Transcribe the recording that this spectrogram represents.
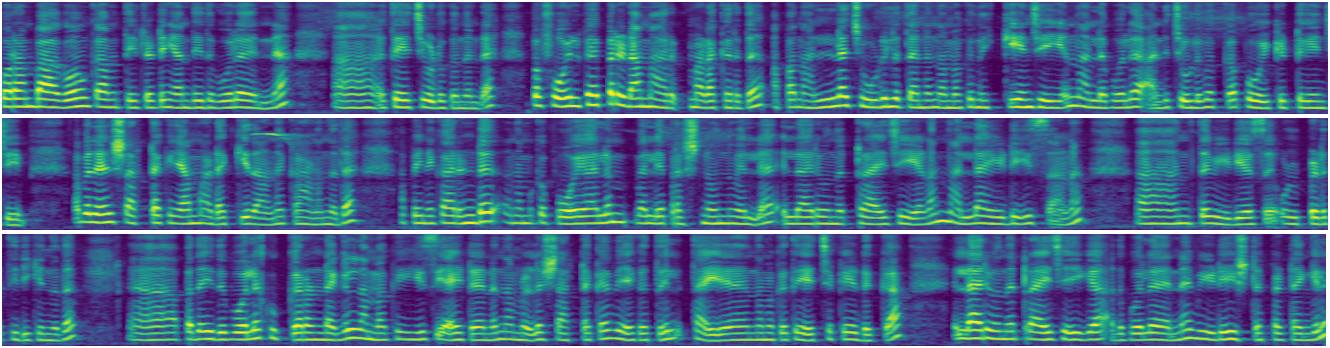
പുറം ഭാഗവും കമത്തിയിട്ടിട്ട് ഞാൻ ഇതുപോലെ തന്നെ തേച്ച് കൊടുക്കുന്നുണ്ട്. അപ്പോൾ ഫോയിൽ പേപ്പർ ഇടാൻ മടക്കരുത്. അപ്പോൾ നല്ല ചൂടിൽ തന്നെ നമുക്ക് നിൽക്കുകയും ചെയ്യും. നല്ലപോലെ അതിന്റെ ചുളിവൊക്കെ പോയി കിട്ടുകയും ചെയ്യും. അപ്പോൾ ഞാൻ ഷർട്ടൊക്കെ ഞാൻ മടക്കിയതാണ് കാണുന്നത്. അപ്പോൾ ഇനി കറണ്ട് നമുക്ക് പോയാലും വലിയ പ്രശ്നമൊന്നുമില്ല. എല്ലാവരും ഒന്ന് ട്രൈ ചെയ്യണം. നല്ല ഐഡിയസാണ് ഇന്നത്തെ വീഡിയോസ് ഉൾപ്പെടുത്തിയിരിക്കുന്നത്. അപ്പോൾ ഇതുപോലെ കുക്കർ ഉണ്ടെങ്കിൽ നമുക്ക് ഈസി ആയിട്ട് തന്നെ നമ്മളുടെ ഷർട്ടൊക്കെ വേഗത്തിൽ തൈ നമുക്ക് തേച്ചൊക്കെ എടുക്കാം. എല്ലാവരും ഒന്ന് ട്രൈ ചെയ്യുക. അതുപോലെ തന്നെ വീഡിയോ ഇഷ്ടപ്പെട്ടെങ്കിൽ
